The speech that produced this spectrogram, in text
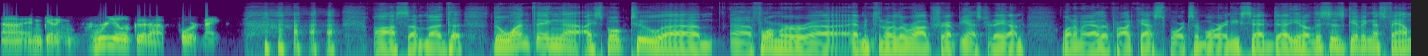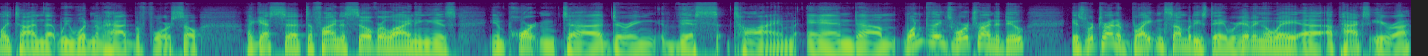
uh, and getting real good at Fortnite. awesome. Uh, the the one thing uh, I spoke to um, uh, former uh, Edmonton Oiler Rob Schremp yesterday on one of my other podcasts, Sports and More, and he said, uh, you know, this is giving us family time that we wouldn't have had before. So. I guess uh, to find a silver lining is important during this time. And um, one of the things we're trying to do is we're trying to brighten somebody's day. We're giving away a PAX era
